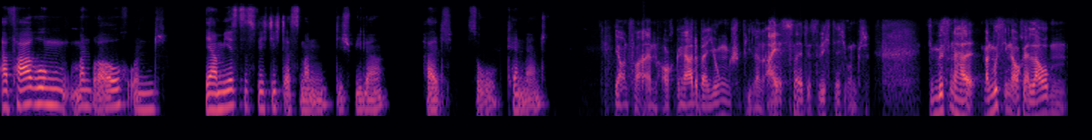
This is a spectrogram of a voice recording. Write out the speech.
Erfahrung man braucht. Und ja, mir ist es wichtig, dass man die Spieler halt so kennenlernt. Ja, und vor allem auch gerade bei jungen Spielern. Eiszeit ist wichtig und sie müssen halt, man muss ihnen auch erlauben,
